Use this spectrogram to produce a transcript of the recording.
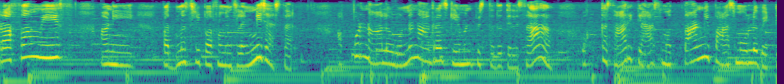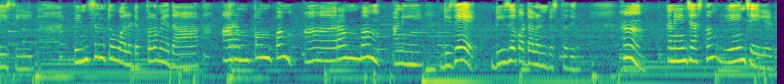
రసం మీస్ అని పద్మశ్రీ పర్ఫార్మెన్స్లు అన్నీ చేస్తారు. అప్పుడు నాలో ఉన్న నాగరాజ్కి ఏమనిపిస్తుందో తెలుసా? ఒక్కసారి క్లాస్ మొత్తాన్ని పాస్ మోడ్లో పెట్టేసి పెన్సిల్తో వాళ్ళ డెప్పల మీద ఆరంపం పం ఆరంభం అని డిజే డీజే కొట్టాలనిపిస్తుంది. కానీ ఏం చేస్తాం? ఏం చేయలేడు.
